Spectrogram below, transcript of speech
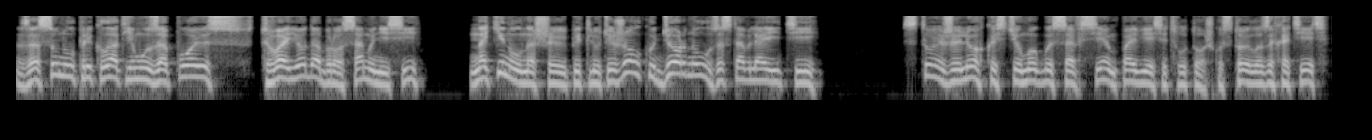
засунул приклад ему за пояс. «Твое добро, сам и неси» накинул на шею петлю-тяжелку, дернул, заставляя идти. С той же легкостью мог бы совсем повесить лутошку, стоило захотеть.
